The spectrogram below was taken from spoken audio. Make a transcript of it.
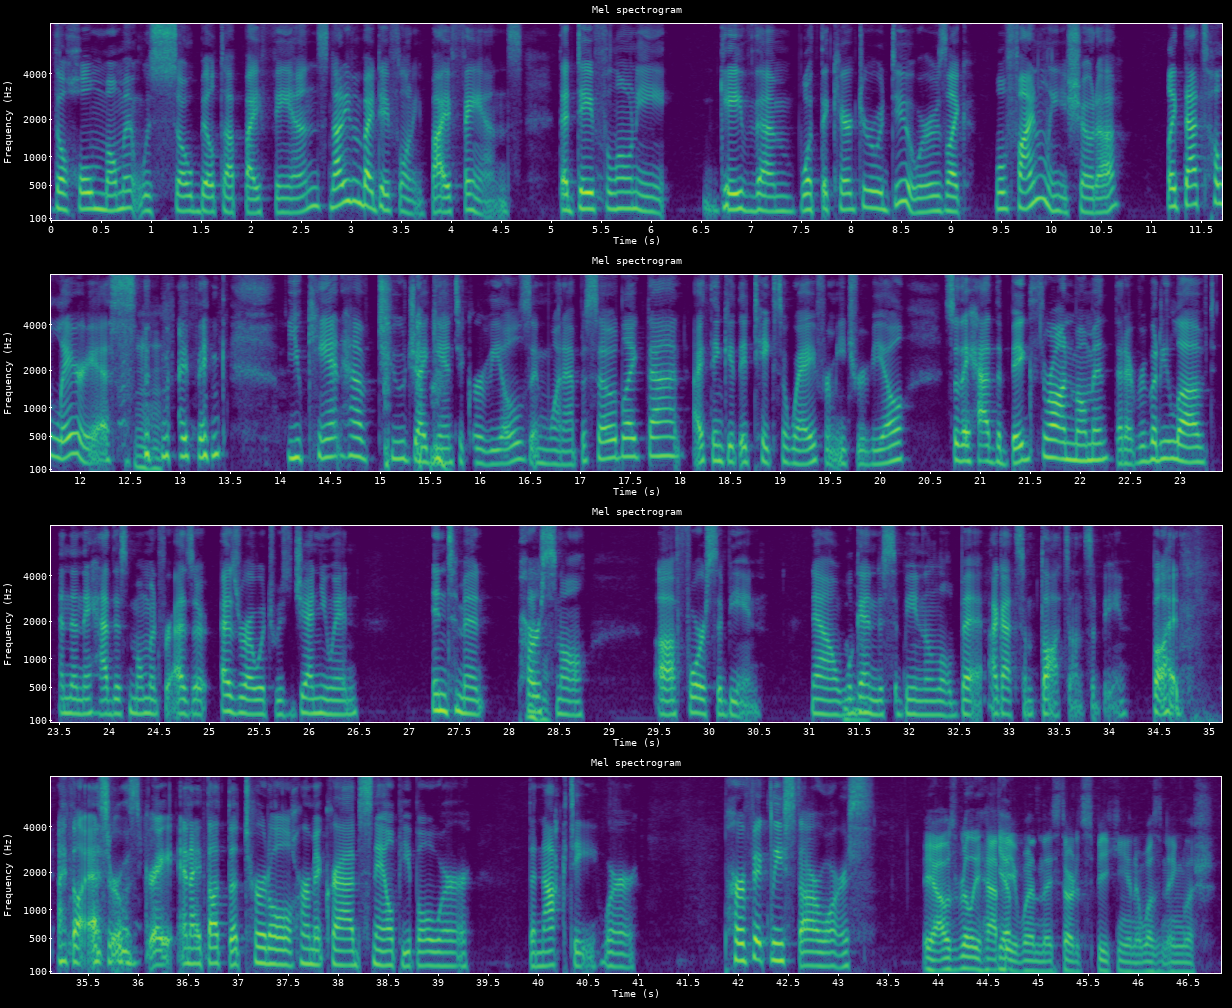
the whole moment was so built up by fans, not even by Dave Filoni, by fans, that Dave Filoni gave them what the character would do. Where it was like, well, finally he showed up. Like that's hilarious. Mhm. I think you can't have two gigantic reveals in one episode like that. I think it, it takes away from each reveal. So they had the big Thrawn moment that everybody loved, and then they had this moment for Ezra, Ezra which was genuine, intimate, personal uh, for Sabine. Now we'll Mhm. get into Sabine in a little bit. I got some thoughts on Sabine, but I thought Ezra was great, and I thought the turtle, hermit crab, snail people were the Nocti were perfectly Star Wars. Yeah, I was really happy Yep. when they started speaking and it wasn't English.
